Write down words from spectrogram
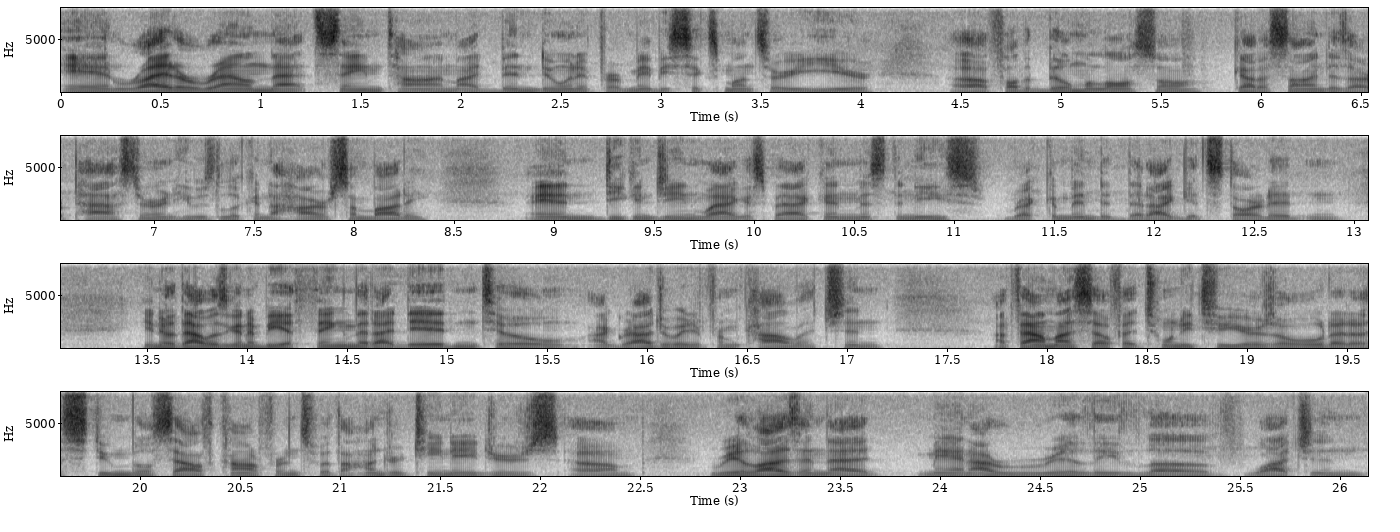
And right around that same time, I'd been doing it for maybe six months or a year. Uh, Father Bill Melanson got assigned as our pastor, and he was looking to hire somebody. And Deacon Gene Wagasback and Miss Denise recommended that I get started. And, you know, that was going to be a thing that I did until I graduated from college. And I found myself at 22 years old at a Steubenville South conference with 100 teenagers, um, realizing that, man, I really love watching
